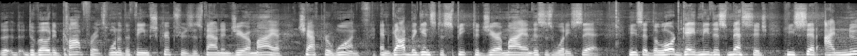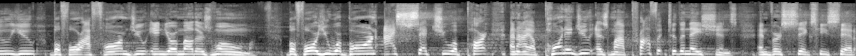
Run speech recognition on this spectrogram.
the, the, devoted conference, one of the theme scriptures is found in Jeremiah chapter 1. And God begins to speak to Jeremiah, and this is what he said. He said, The Lord gave me this message. He said, I knew you before I formed you in your mother's womb. Before you were born, I set you apart and I appointed you as my prophet to the nations. And verse 6, he said,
